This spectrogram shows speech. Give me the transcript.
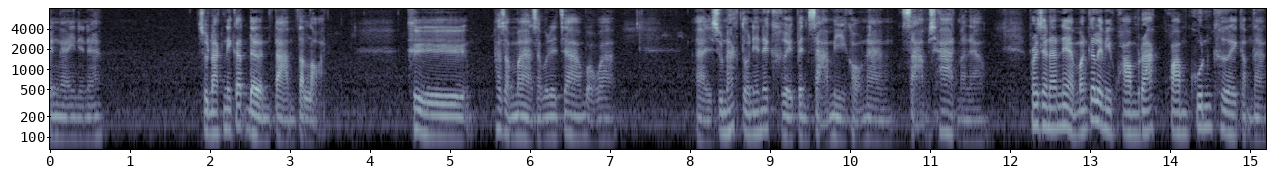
ยังไงเนี่ยนะ สุนัขนี่ก็เดินตามตลอด คือพระสัมมาสัมพุทธเจ้าบอกว่าสุนัขตัวนี้เนี่ยเคยเป็นสามีของนางสามชาติมาแล้ว เพราะฉะนั้นเนี่ยมันก็เลยมีความรักความคุ้นเคยกับนาง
